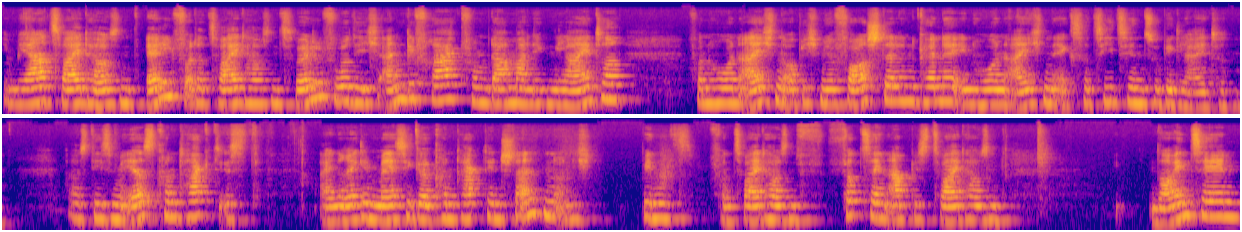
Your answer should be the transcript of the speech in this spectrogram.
Im Jahr 2011 oder 2012 wurde ich angefragt vom damaligen Leiter von Hohen Eichen, ob ich mir vorstellen könne, in Hohen Eichen Exerzitien zu begleiten. Aus diesem Erstkontakt ist ein regelmäßiger Kontakt entstanden und ich bin von 2014 ab bis 2019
